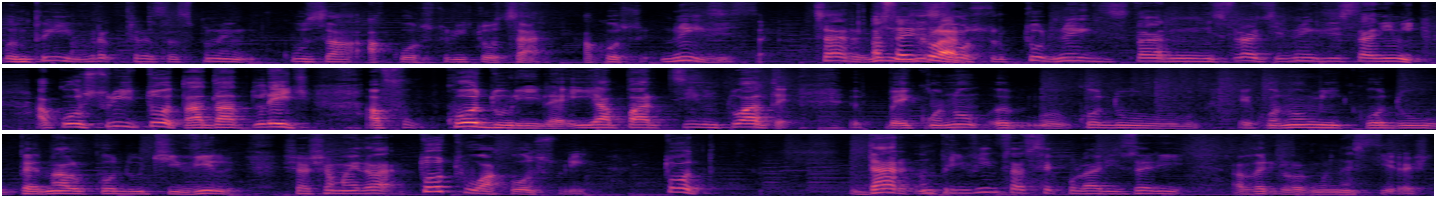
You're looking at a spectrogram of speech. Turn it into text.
Întâi vre- trebuie să spunem, Cuza a construit o țară. A construit. Nu există. Țară, nu Asta e există clar. o structură, nu există administrație, nu există nimic. A construit tot, a dat legi, a f- codurile, îi aparțin toate. Econom, codul economic, codul penal, codul civil și așa mai departe. Totul a construit. Tot. Dar în privința secularizării averilor mănăstirești,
